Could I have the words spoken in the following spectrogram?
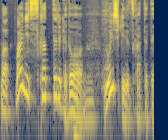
まあ、毎日使ってるけど、無意識で使ってて、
